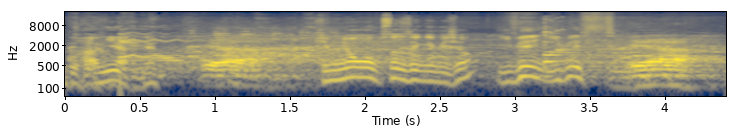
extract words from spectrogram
강의 아니야? 김용옥 선생님이셔? 입에 입에 야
